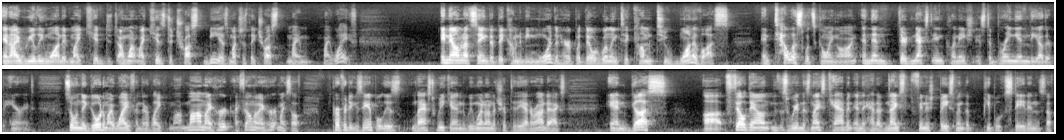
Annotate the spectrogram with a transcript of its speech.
And I really wanted my kid to, I want my kids to trust me as much as they trust my, my wife. And now I'm not saying that they come to me more than her, but they were willing to come to one of us and tell us what's going on. And then their next inclination is to bring in the other parent. So when they go to my wife and they're like, Mom, I hurt, I fell and I hurt myself. Perfect example is last weekend we went on a trip to the Adirondacks and Gus uh, fell down. This, we were in this nice cabin and they had a nice finished basement that people stayed in and stuff.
